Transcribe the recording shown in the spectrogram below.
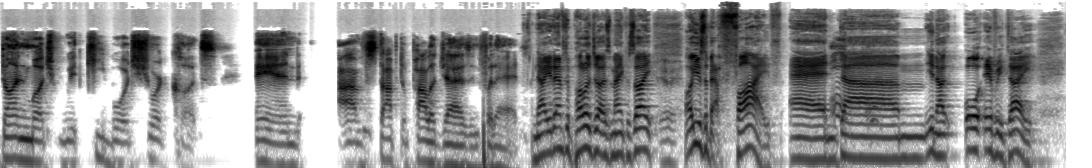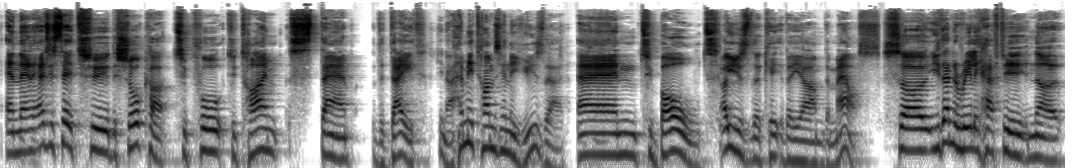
done much with keyboard shortcuts and I've stopped apologizing for that. No, you don't have to apologize, man, because I yeah. I use about five, and oh, oh. um, oh. you know, all every day. And then, as you said, to the shortcut to pull to time stamp the date, you know, how many times are you going to use that? And to bold, I use the key, the um, the mouse. So you don't really have to know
